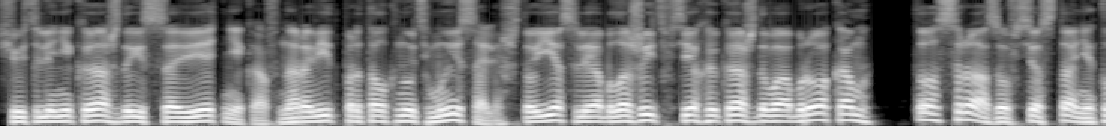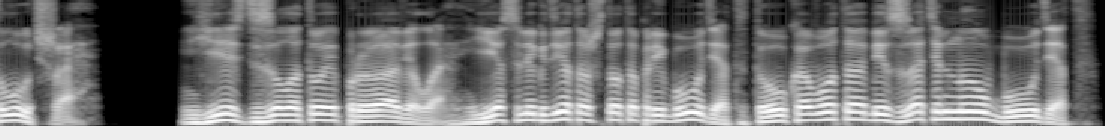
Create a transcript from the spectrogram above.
Чуть ли не каждый из советников норовит протолкнуть мысль, что если обложить всех и каждого оброком, то сразу все станет лучше. Есть золотое правило, если где-то что-то прибудет, то у кого-то обязательно убудет.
